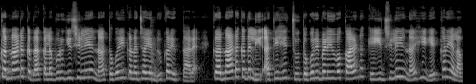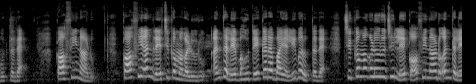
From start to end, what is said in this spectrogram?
ಕರ್ನಾಟಕದ ಕಲಬುರಗಿ ಜಿಲ್ಲೆಯನ್ನು ತೊಗರಿ ಕಣಜ ಎಂದು ಕರೆಯುತ್ತಾರೆ. ಕರ್ನಾಟಕದಲ್ಲಿ ಅತಿ ಹೆಚ್ಚು ತೊಗರಿ ಬೆಳೆಯುವ ಕಾರಣಕ್ಕೆ ಈ ಜಿಲ್ಲೆಯನ್ನು ಹೀಗೆ ಕರೆಯಲಾಗುತ್ತದೆ. ಕಾಫಿ ನಾಡು. ಕಾಫಿ ಅಂದರೆ ಚಿಕ್ಕಮಗಳೂರು ಅಂತಲೇ ಬಹುತೇಕರ ಬಾಯಲ್ಲಿ ಬರುತ್ತದೆ. ಚಿಕ್ಕಮಗಳೂರು ಜಿಲ್ಲೆ ಕಾಫಿ ನಾಡು ಅಂತಲೇ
